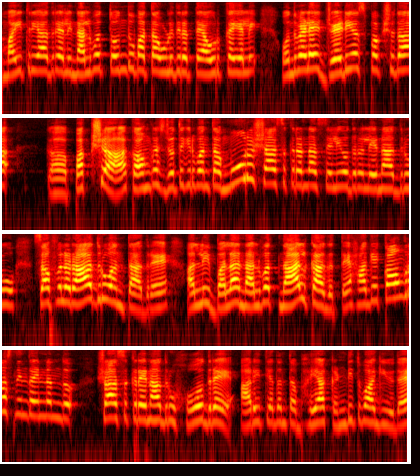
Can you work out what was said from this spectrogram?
ಮೈತ್ರಿ ಆದ್ರೆ ಅಲ್ಲಿ ನಲವತ್ತೊಂದು ಮತ ಉಳಿದಿರುತ್ತೆ ಅವ್ರ ಕೈಯಲ್ಲಿ. ಒಂದು ವೇಳೆ ಜೆಡಿಎಸ್ ಪಕ್ಷದ ಪಕ್ಷ ಕಾಂಗ್ರೆಸ್ ಜೊತೆಗಿರುವಂತ ಮೂರು ಶಾಸಕರನ್ನ ಸೆಳೆಯೋದ್ರಲ್ಲಿ ಏನಾದ್ರೂ ಸಫಲರಾದ್ರು ಅಂತಾದ್ರೆ ಅಲ್ಲಿ ಬಲ ನಲ್ವತ್ನಾಲ್ಕು ಆಗುತ್ತೆ. ಹಾಗೆ ಕಾಂಗ್ರೆಸ್ನಿಂದ ಇನ್ನೊಂದು ಶಾಸಕರೇನಾದ್ರೂ ಹೋದ್ರೆ ಆ ರೀತಿಯಾದಂತ ಭಯ ಖಂಡಿತವಾಗಿಯೂ ಇದೆ.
